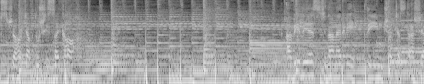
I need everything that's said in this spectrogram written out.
z čoho ťa v duši seklo. A vyliesť na nervy tým, čo ťa strašia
